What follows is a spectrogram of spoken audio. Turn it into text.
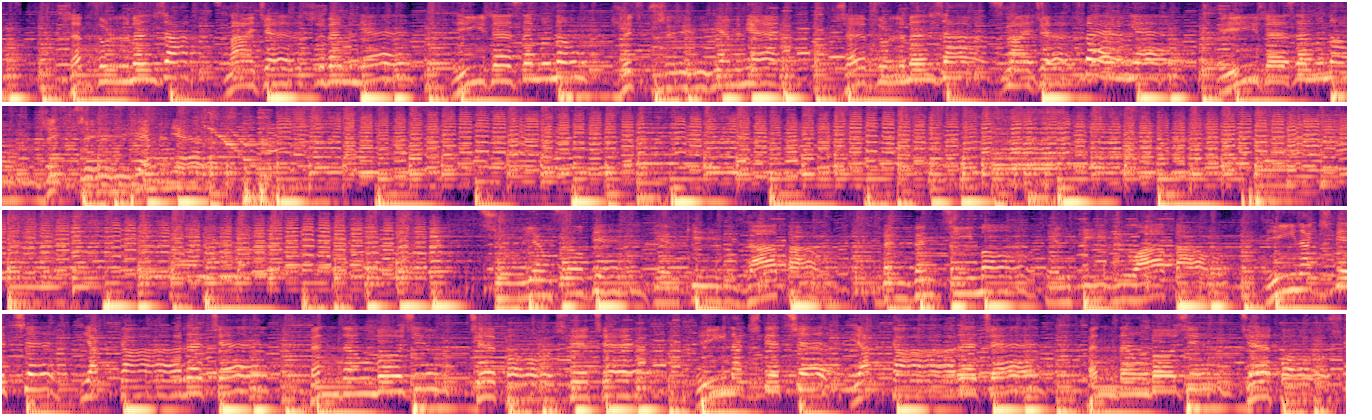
Że wzór męża znajdziesz we mnie I że ze mną żyć przyjemnie Że wzór męża znajdziesz we mnie I że ze mną żyć przyjemnie jak karecie. Będę woził cię po świecie I na grzbiecie jak karecie. Będę woził cię po świecie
